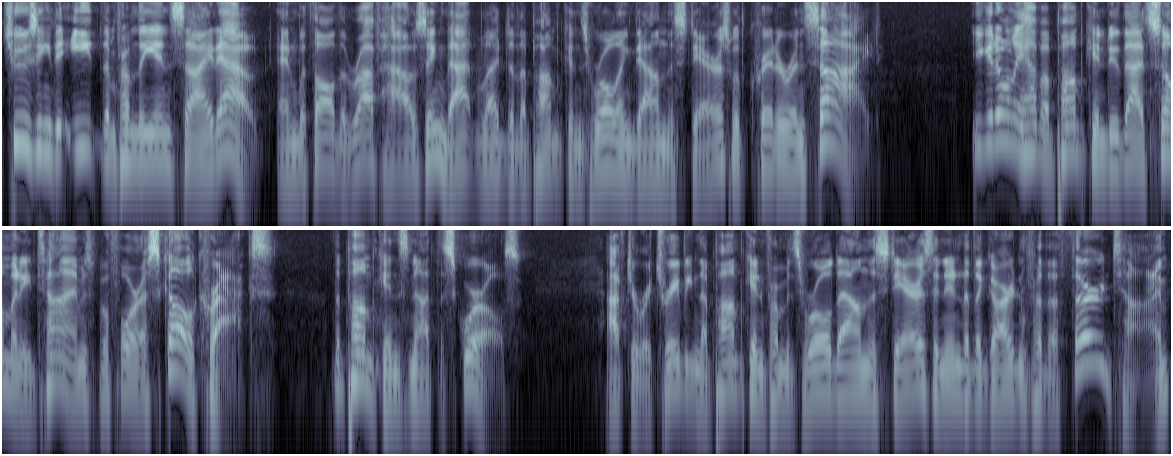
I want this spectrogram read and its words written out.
choosing to eat them from the inside out, and with all the rough housing, that led to the pumpkins rolling down the stairs with Critter inside. You can only have a pumpkin do that so many times before a skull cracks. The pumpkins, not the squirrels. After retrieving the pumpkin from its roll down the stairs and into the garden for the third time,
